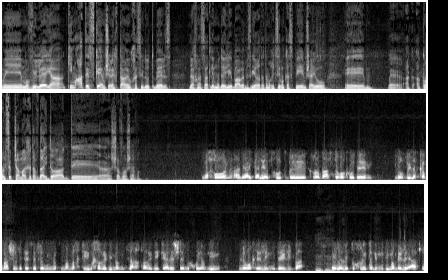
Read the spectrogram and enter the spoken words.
ממובילי הכמעט הסכם שנחתם עם חסידות בלז להכנסת לימודי ליבה במסגרת התמריצים הכספיים שהיו, אה, אה, הקונספט שהמערכת עבדה איתו עד אה, השבוע שעבר. נכון, אני, הייתה לי הזכות ב, כבר בעשור הקודם להוביל הקמה של בתי ספר ממלכתיים חרדים במגזר החרדי, כאלה שהם מחויבים לא רק ללימודי ליבה, mm-hmm. אלא לתוכנית הלימודים המלאה של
